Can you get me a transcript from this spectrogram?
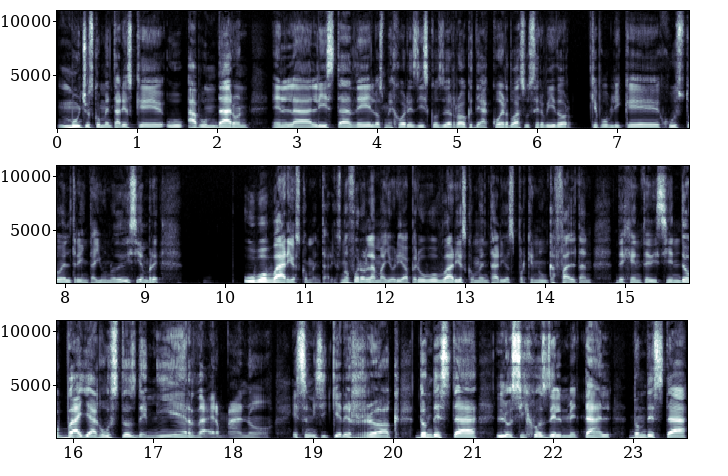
muchos comentarios que abundaron en la lista de los mejores discos de rock de acuerdo a su servidor que publiqué justo el 31 de diciembre, hubo varios comentarios. No fueron la mayoría, pero hubo varios comentarios porque nunca faltan de gente diciendo, vaya gustos de mierda, hermano. Eso ni siquiera es rock. ¿Dónde está los hijos del metal? ¿Dónde está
